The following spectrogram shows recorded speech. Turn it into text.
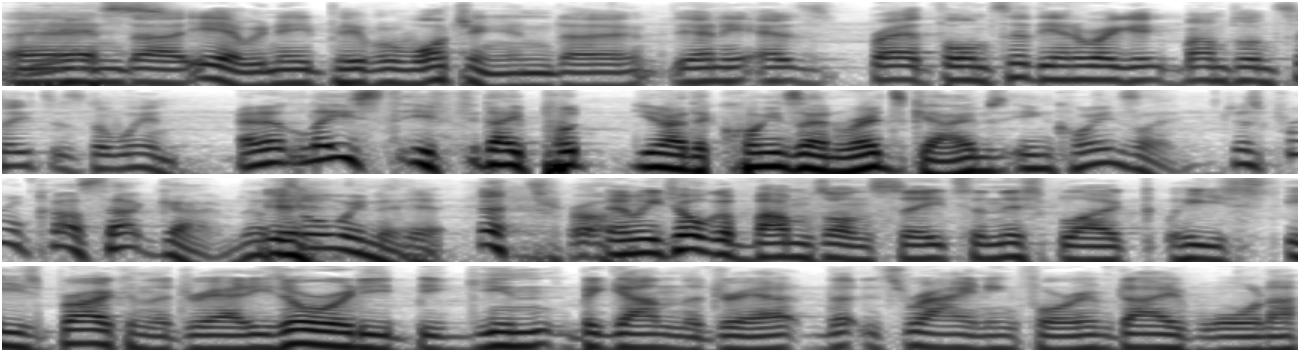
And Yes. uh, yeah, we need people watching. And uh, the only, as Brad Thorne said, the only way to get bums on seats is to win. And at least if they put, you know, the Queensland Reds games in Queensland, just broadcast that game. That's Yeah. all we need. Yeah. That's right. And we talk of bums on seats, and this bloke, he's he's broken the drought. He's already begin begun the drought. That It's raining for him. Dave Warner,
